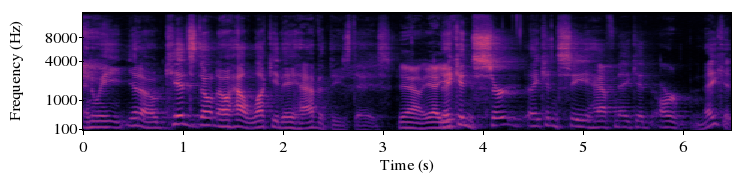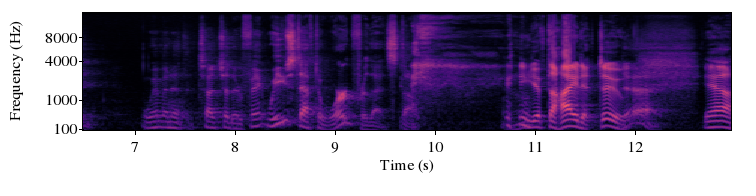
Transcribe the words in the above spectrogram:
And we, you know, kids don't know how lucky they have it these days. yeah, yeah. They You, can cert, they can see half naked or naked women at the touch of their finger. We used to have to work for that stuff. you have to hide it too. Yeah. Yeah,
